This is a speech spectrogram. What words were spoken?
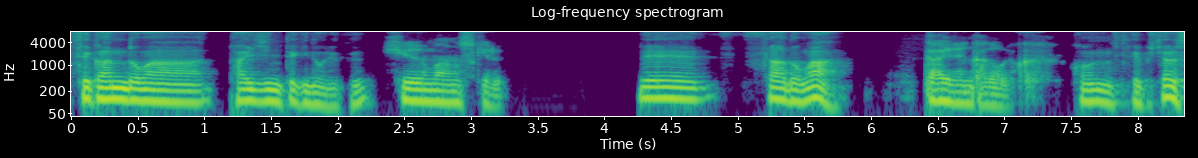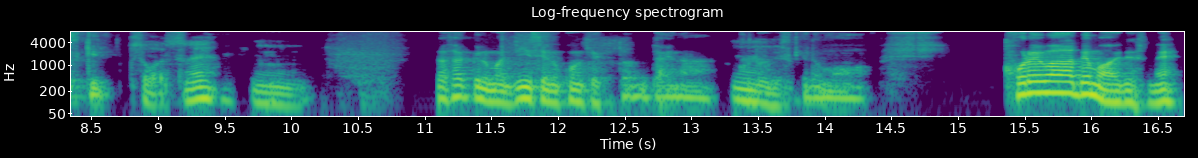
セカンドが対人的能力。ヒューマンスキル。で、サードが概念化能力。コンセプチュアルスキル。そうですね。うん。さっきのまあ人生のコンセプトみたいなことですけども、これはでもあれですね。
